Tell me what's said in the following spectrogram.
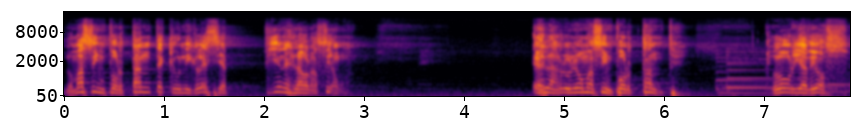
Lo más importante que una iglesia tiene es la oración. Es la reunión más importante. Gloria a Dios.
